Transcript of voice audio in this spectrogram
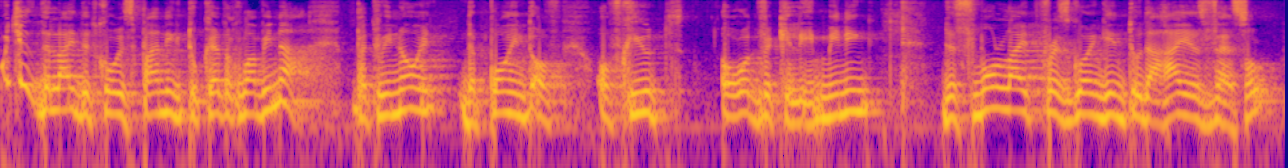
which is the light that corresponding to Ket Mabina. But we know the point of of chiyut orot vekelim, meaning the small light first going into the highest vessel,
